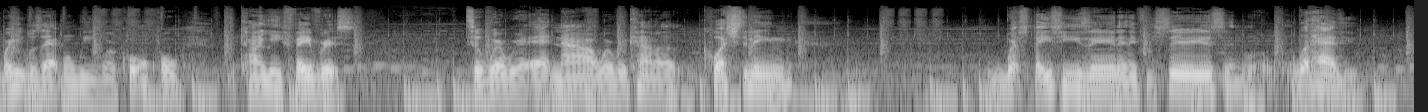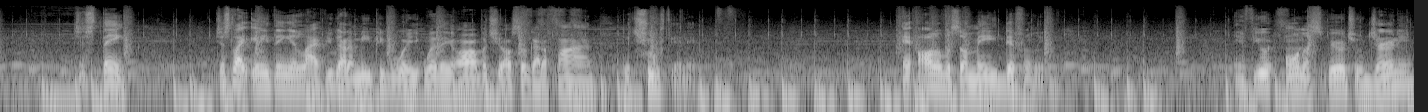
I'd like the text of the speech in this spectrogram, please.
where he was at when we were quote unquote Kanye favorites, to where we're at now, where we're kind of questioning what space he's in and if he's serious and what have you. Just think just like anything in life, you got to meet people where where they are, but you also got to find the truth in it. And all of us are made differently. If you're on a spiritual journey,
